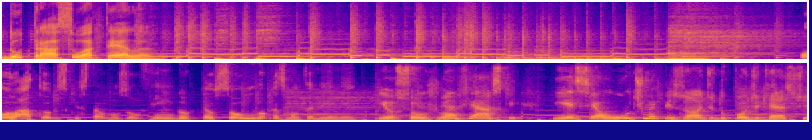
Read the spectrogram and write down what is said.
do traço à tela. Olá a todos que estão nos ouvindo. Eu sou o Lucas Montanini. E eu sou o João Fiaschi. E esse é o último episódio do podcast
